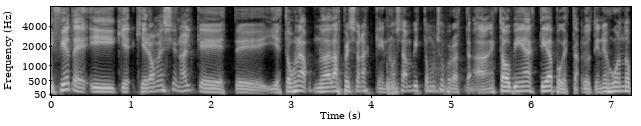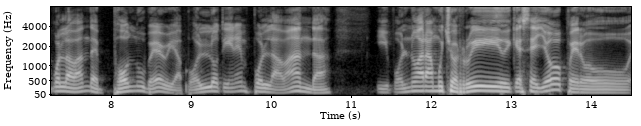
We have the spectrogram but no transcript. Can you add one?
y fíjate, y qui- quiero mencionar que este, y esto es una, una de las personas que no se han visto mucho, pero hasta- han estado bien activas porque está- lo tienen jugando por la banda, es Paul Newberry. A Paul lo tienen por la banda. Y Paul no hará mucho ruido y qué sé yo, pero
